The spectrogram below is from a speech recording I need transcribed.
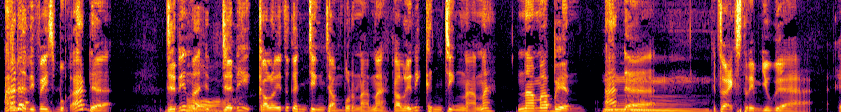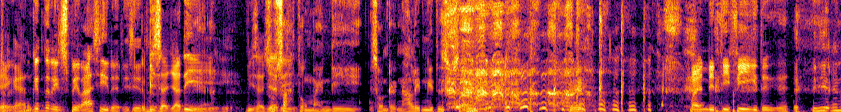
Ada, di Facebook ada. Jadi na- Oh. jadi kalau itu kencing campur nanah, kalau ini kencing nanah, nama band ada. Hmm. Itu ekstrim juga, ya kan? Mungkin terinspirasi dari situ. bisa jadi, bisa jadi. Susah tuh main di Sondrenalin gitu susah. Ya, main di TV gitu. Iya kan?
